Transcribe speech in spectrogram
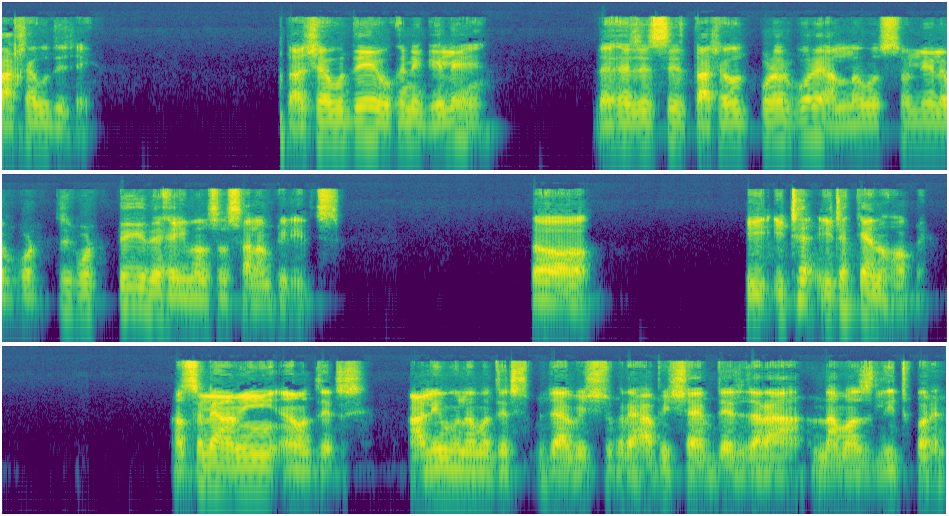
তাসাউদে যায়। তাসাউদে ওখানে গেলে দেখা যাচ্ছে তাসাউদ পড়ার পরে আল্লাহ সাল্লাহ পড়তে, পড়তেই দেখা ইমাম সালাম ফিরিয়ে দিচ্ছে তো এটা এটা কেন হবে? আসলে আমি আমাদের আলিম আমাদের যা বিশেষ করে হাফিজ সাহেবদের যারা নামাজ লিড করেন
